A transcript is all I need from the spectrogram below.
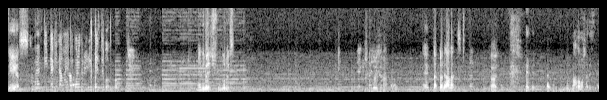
ঠিক আছে মেহেদি ভাই সুন্দর হয়েছে। শুরু করেছে না? এক টাকা দেওয়া ভালোবাসা দিচ্ছে।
